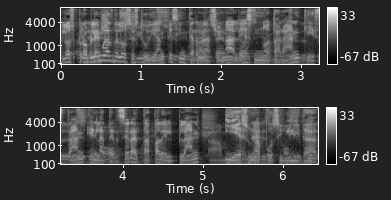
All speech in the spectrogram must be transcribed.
Los problemas de los estudiantes internacionales notarán que están en la tercera etapa del plan y es una posibilidad.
